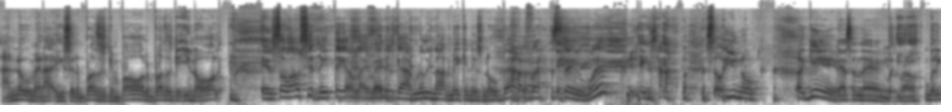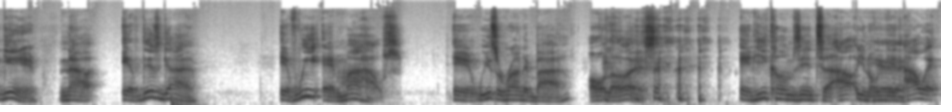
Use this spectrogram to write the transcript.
I know, man. I, he said the brothers can ball, the brothers get you know all, and so I'm sitting there thinking, I'm like, man, this guy really not making this no better. I was about to say what? Exactly. so you know, again, That's hilarious, but bro. but again, now if this guy, if we at my house and we surrounded by all of us, and he comes into our, you know, in our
